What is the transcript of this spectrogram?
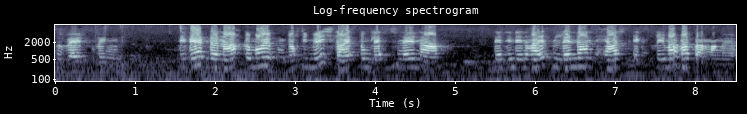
zur Welt bringen. Sie werden danach gemolken, doch die Milchleistung lässt schnell nach. Denn in den heißen Ländern herrscht extremer Wassermangel.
